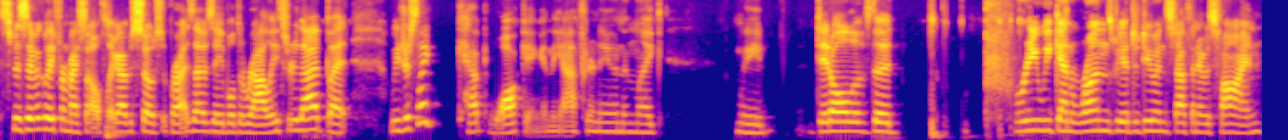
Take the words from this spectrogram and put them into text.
specifically for myself. Like I was so surprised I was able to rally through that, but we just like kept walking in the afternoon and like we did all of the pre-weekend runs we had to do and stuff and it was fine.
